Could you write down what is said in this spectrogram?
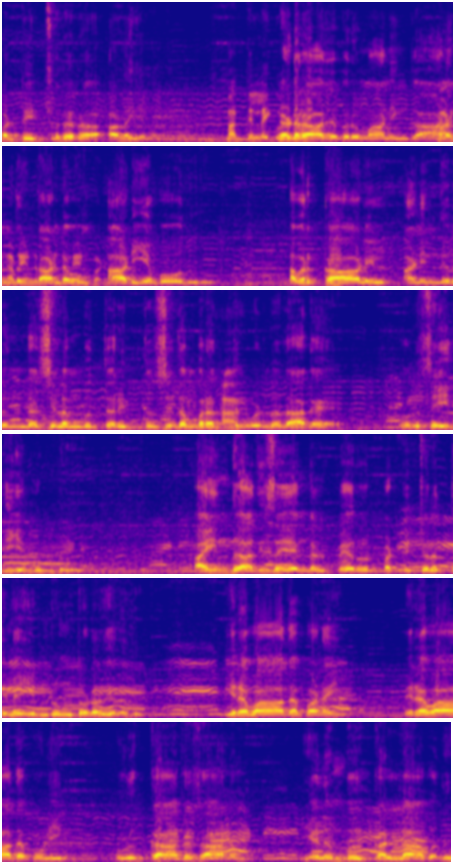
பட்டீஸ்வரர் ஆலயம் நடராஜ பெருமான் இங்கு ஆனந்த தாண்டவம். ஆடிய போது அவர் காலில் அணிந்திருந்த சிலம்பு தெரித்து சிதம்பரத்தில் விழுந்ததாக ஒரு செய்தியும் உண்டு. ஐந்து அதிசயங்கள் பேரூர் பட்டிச்சுரத்திலே இன்றும் தொடர்கிறது. இரவாத பனை பிறவாத புலி புழுக்காத சாணம் எலும்பு கல்லாவது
